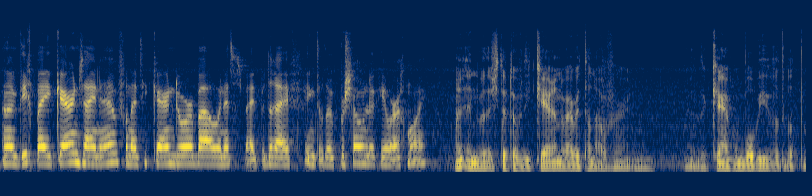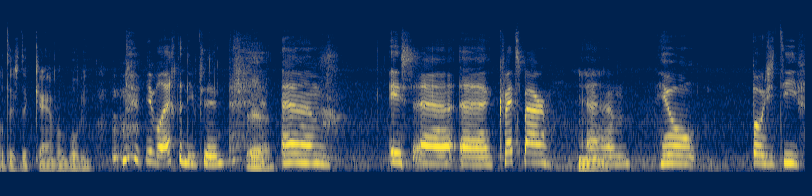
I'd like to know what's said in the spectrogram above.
En ook dicht bij je kern zijn, hè? vanuit die kern doorbouwen, net als bij het bedrijf, vind ik dat ook persoonlijk heel erg mooi. En als je het hebt over die kern, waar hebben we het dan over? De kern van Bobby, wat, wat, wat is de kern van Bobby? Je wil echt de diepte in. Ja. Um, is uh, uh, kwetsbaar, Hmm. um, heel positief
